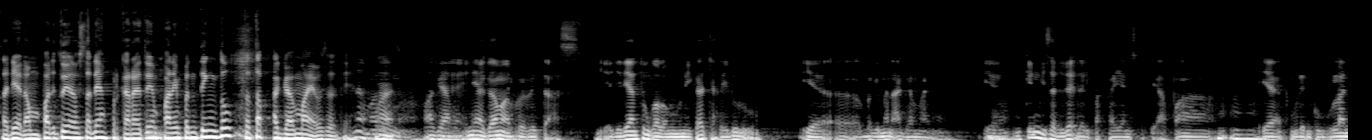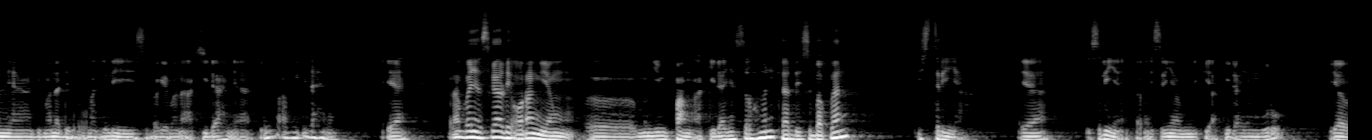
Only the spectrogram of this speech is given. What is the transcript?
tadi ada empat itu ya Ustaz ya perkara itu yang paling penting tuh tetap agama ya Ustaz ya. Nah, agama. agama. Ya, ini agama prioritas. Ya, jadi antum kalau mau menikah cari dulu ya eh, bagaimana agamanya. Ya, mungkin bisa dilihat dari pakaian seperti apa, Mm-mm. ya kemudian kumpulannya, di mana dia bermajelis, bagaimana akidahnya, ini akidahnya. Ya, karena banyak sekali orang yang eh, menyimpang akidahnya setelah menikah disebabkan istrinya. Ya, istrinya karena istrinya memiliki akidah yang buruk, ya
